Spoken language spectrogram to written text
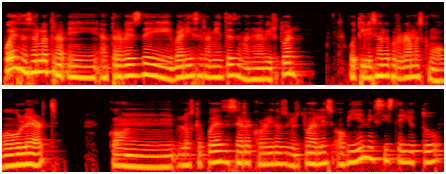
puedes hacerlo a, eh, a, través de varias herramientas de manera virtual, utilizando programas como Google Earth, con los que puedes hacer recorridos virtuales, o bien existe YouTube,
